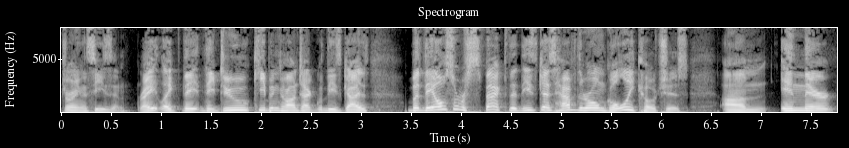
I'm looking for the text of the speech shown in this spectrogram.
during the season, right? Like they, they do keep in contact with these guys, but they also respect that these guys have their own goalie coaches um, in their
